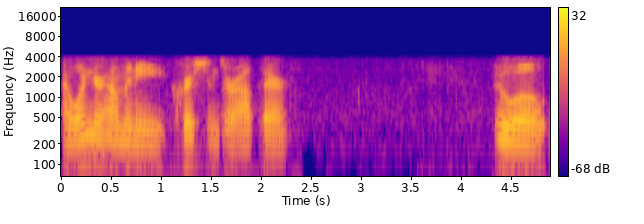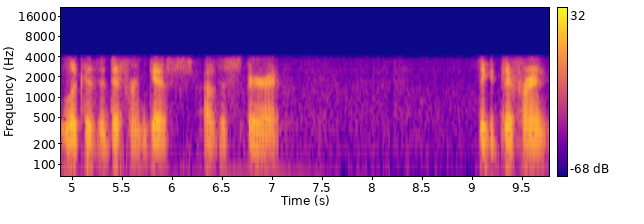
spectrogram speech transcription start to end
I wonder how many Christians are out there who will look at the different gifts of the Spirit, the different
